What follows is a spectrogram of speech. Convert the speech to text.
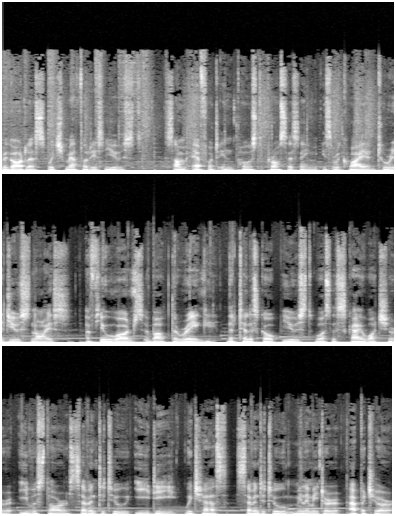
regardless which method is used. Some effort in post-processing is required to reduce noise. A few words about the rig. The telescope used was a Skywatcher EvoStar 72 ED, which has 72mm aperture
